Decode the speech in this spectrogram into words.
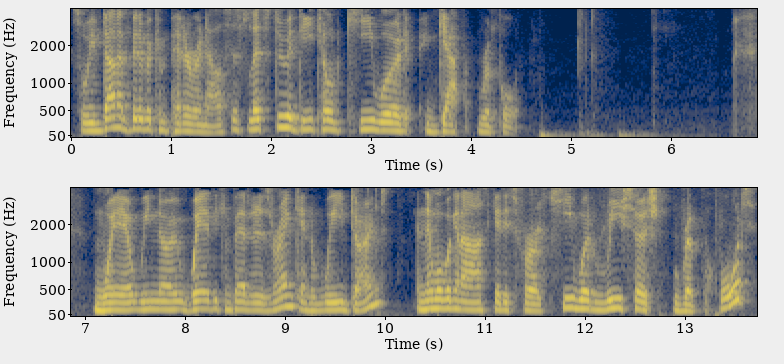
So we've done a bit of a competitor analysis. Let's do a detailed keyword gap report where we know where the competitors rank and we don't. And then what we're going to ask it is for a keyword research report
